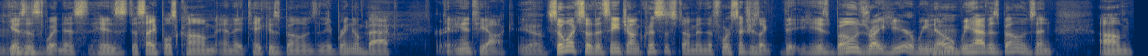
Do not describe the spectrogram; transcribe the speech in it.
He gives Mhm. his witness. His disciples come and they take his bones and they bring him back to. Antioch. Yeah. So much so that St. John Chrysostom in the fourth century is like, his bones right here. We know Mhm. we have his bones. And um,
